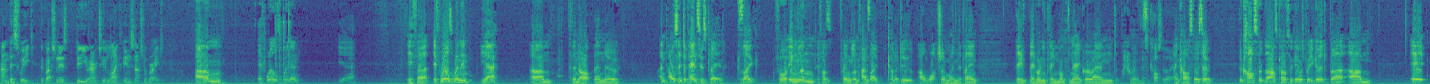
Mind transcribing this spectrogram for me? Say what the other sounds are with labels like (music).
and this week the question is: Do you actually like the international break? Um, if Wales winning, yeah. If uh, if Wales winning, yeah. Um, if they're not, then no. And also it depends who's playing, because like for England, if I was for England fans, I kind of do. I'll watch them when they're playing. They've they've only played Montenegro and I can't remember It's this Kosovo. and Kosovo. So the Kosovo, the last Kosovo game was pretty good, but um, it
